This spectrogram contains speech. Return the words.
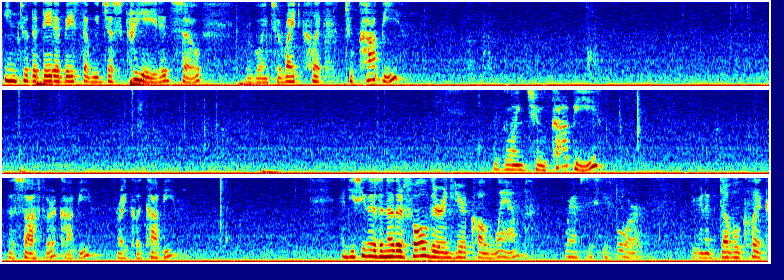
into the database that we just created. So we're going to right click to copy we're going to copy the software, copy, right click copy. And you see there's another folder in here called WAMP, WAMP64. You're going to double click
